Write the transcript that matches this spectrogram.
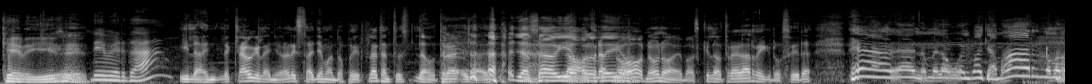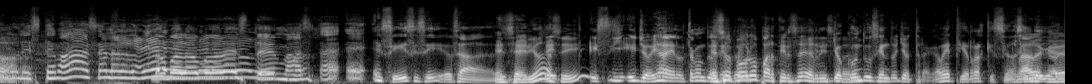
¿Qué dice? ¿De verdad? Y la, la- claro que la señora le está llamando a pedir plata, entonces la otra... la- Ya sabía por otra-. No, no, no, además que la otra era re grosera. "Ah, ah, no me la vuelva a llamar, no me la moleste más. ah, No me la moleste más. ah, eh, eh". Sí, sí, sí, o sea... ¿En serio? de- ¿Así? Y, sí, y yo iba adelante Eso conduciendo. es para uno partirse de risa. Yo ¿no? conduciendo, yo trágame tierra que estoy Claro, haciendo qué yo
